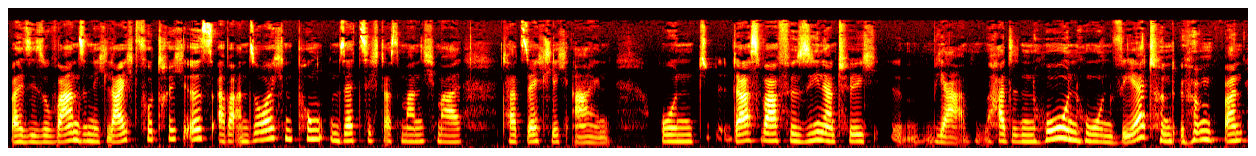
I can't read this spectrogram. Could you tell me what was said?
weil sie so wahnsinnig leichtfutterig ist. Aber an solchen Punkten setze ich das manchmal tatsächlich ein. Und das war für sie natürlich, äh, ja, hatte einen hohen, hohen Wert. Und irgendwann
